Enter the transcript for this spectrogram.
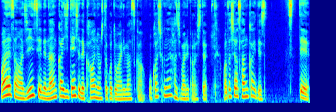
ワネさんは人生で何回自転車で川に落ちたことがありますか？おかしくない？始まりからして。私は3回です。つって、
